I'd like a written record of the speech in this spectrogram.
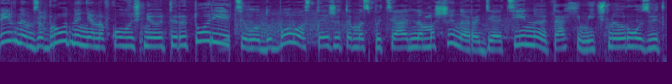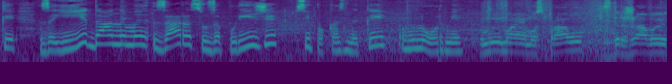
рівнем забруднення навколишньої території цілодобово стежитиме спеціальна машина радіаційної та хімічної розвідки. За її даними, зараз у Запоріжжі всі показники в нормі. Ми маємо справу з державою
